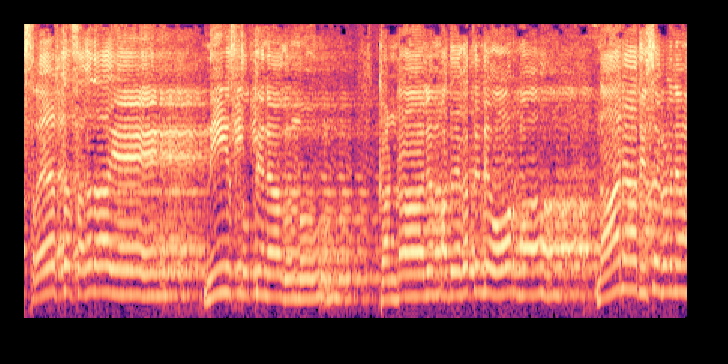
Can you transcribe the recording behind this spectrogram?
ശ്രേഷ്ഠ സഹതായെ നീ സ്തുത്യനാകുന്നു. കണ്ടാലും അദ്ദേഹത്തിന്റെ ഓർമ്മ നാനാ ദിശകളിലും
